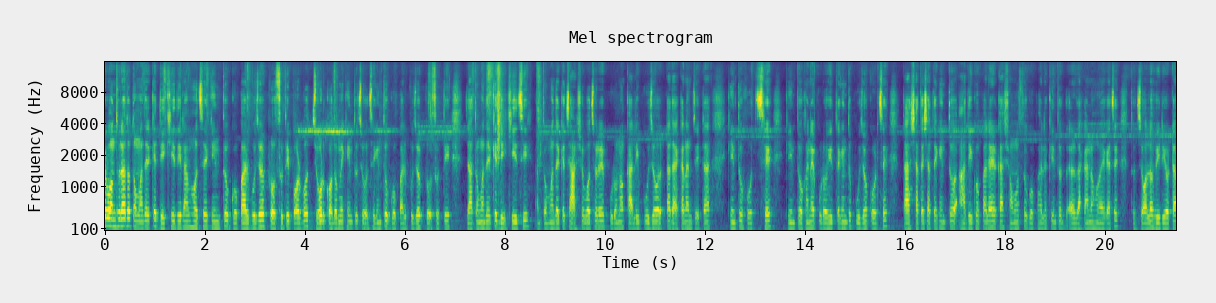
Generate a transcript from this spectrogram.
ওকে বন্ধুরা, তো তোমাদেরকে দেখিয়ে দিলাম হচ্ছে কিন্তু গোপাল পুজোর প্রস্তুতি পর্ব। জোর কদমে কিন্তু চলছে কিন্তু গোপাল পুজোর প্রস্তুতি যা তোমাদেরকে দেখিয়েছি। আর তোমাদেরকে চারশো বছরের পুরনো কালী পুজোটা দেখালাম যেটা কিন্তু হচ্ছে কিন্তু ওখানে পুরোহিতরা কিন্তু পুজো করছে। তার সাথে সাথে কিন্তু আদি গোপালের কাজ সমস্ত গোপালের কিন্তু দেখানো হয়ে গেছে। তো চলো ভিডিওটা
